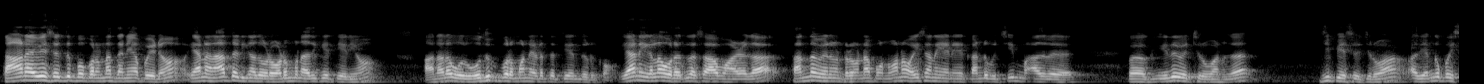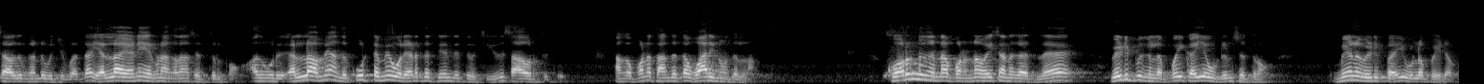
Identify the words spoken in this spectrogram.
தானாகவே செத்து போகிறோன்னா தனியாக போயிடும். ஏன்னா நாத்தடிக்கும் அதோட உடம்புன்னு அதுக்கே தெரியும். அதனால் ஒரு ஒதுக்குப்புறமான இடத்த தேர்ந்தெடுக்கும். யானைகள்லாம் ஒரு இடத்துல சாவும் அழகாக தந்தம் வேணுன்றவன் என்ன பண்ணுவான்னா வயசான யானையை கண்டுபிடிச்சி அதில் இது வச்சுருவானுங்க. ஜிபிஎஸ் வச்சுருவான். அது எங்கே போய் சாகுதுன்னு கண்டுபிடிச்சி பார்த்தா எல்லா யானையும் ஏற்கனவே அங்கே தான் செத்துருக்கும். அது ஒரு எல்லாமே அந்த கூட்டமே ஒரு இடத்த தேர்ந்தெடுத்து வச்சுக்கிது சாகிறதுக்கு அங்கே போனால் தந்தத்தை வாரின்னு வந்துடலாம். குரங்குங்க என்ன பண்ணணும்னா வயசான காலத்தில் வெடிப்புங்களில் போய் கையை விட்டுன்னு செத்துறோம் மேலும் வெடிப்பாகி உள்ளே போயிடும்.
